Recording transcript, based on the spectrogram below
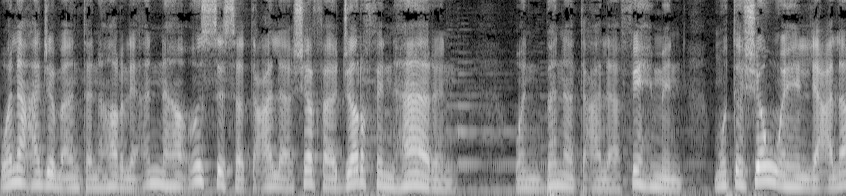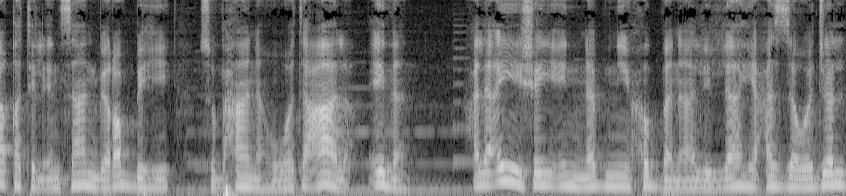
ولا عجب أن تنهار لأنها أسست على شفا جرف هار وانبنت على فهم متشوه لعلاقة الإنسان بربه سبحانه وتعالى. اذا على أي شيء نبني حبنا لله عز وجل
